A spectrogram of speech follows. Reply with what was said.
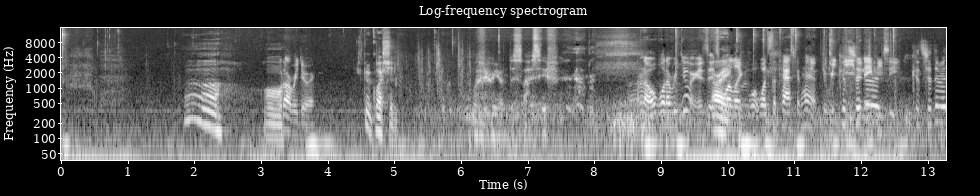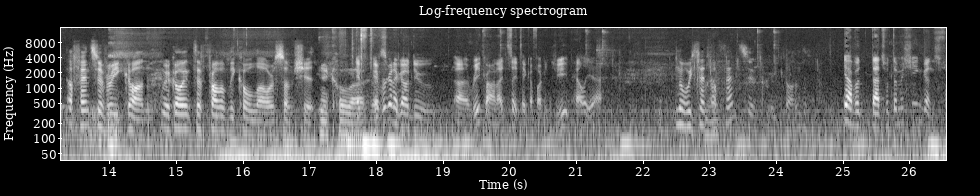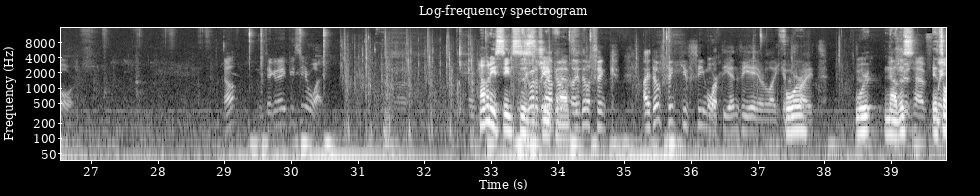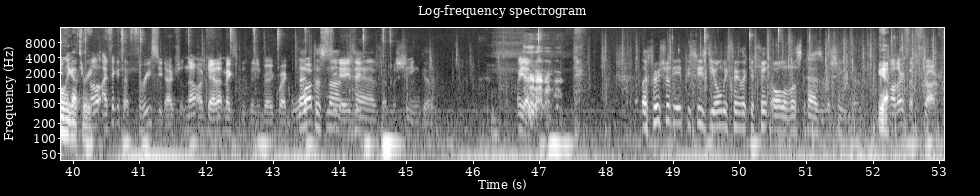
Oh. oh. What are we doing? Good question. We're very undecisive. I don't know. What are we doing? It's, it's All right. more like what, what's the task at hand? Do we need an Consider it, APC? consider it offensive recon. We're going to probably Co La or some shit. Yeah, Co La. If, if we're gonna go do uh, recon, I'd say take a fucking jeep. Hell yeah. No, we said offensive recon. Yeah, but that's what the machine gun's for. No? We take an APC or what? How many seats does You the Jeep have? I don't think. I don't think you've seen what the NVA are like Four? in a fight. We're, no, this should have, it's wait, only got three. Oh, I think it's a three seat actually. No, okay, that makes the decision very quick. That does not daisy. have a machine gun. Oh yeah. I'm pretty sure the APC is the only thing that can fit all of us that has a machine gun. Yeah. Oh, there's a truck.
